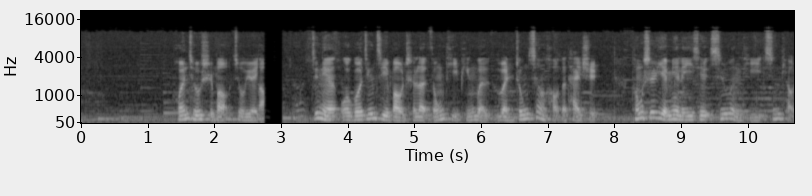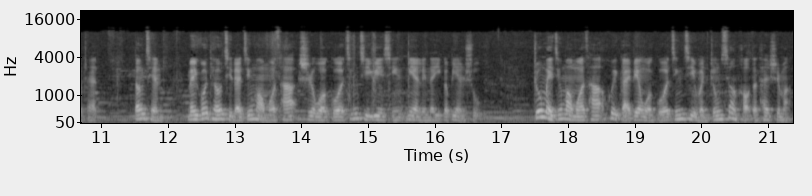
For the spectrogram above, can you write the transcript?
头。环球时报九月。今年我国经济保持了总体平稳、稳中向好的态势，同时也面临一些新问题、新挑战。当前，美国挑起的经贸摩擦是我国经济运行面临的一个变数。中美经贸摩擦会改变我国经济稳中向好的态势吗？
